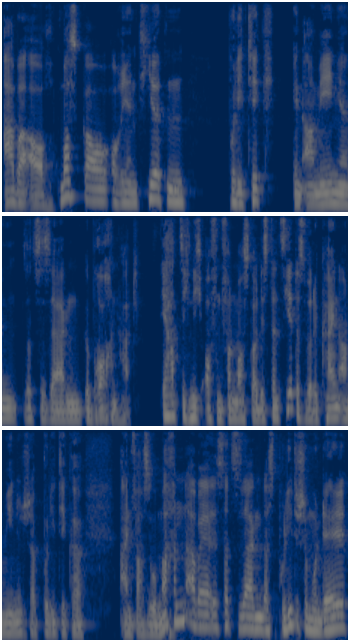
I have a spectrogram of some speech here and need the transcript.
aber auch Moskau orientierten Politik in Armenien sozusagen gebrochen hat. Er hat sich nicht offen von Moskau distanziert, das würde kein armenischer Politiker einfach so machen, aber er ist sozusagen das politische Modell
